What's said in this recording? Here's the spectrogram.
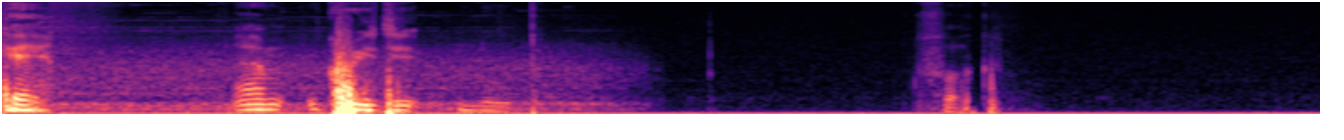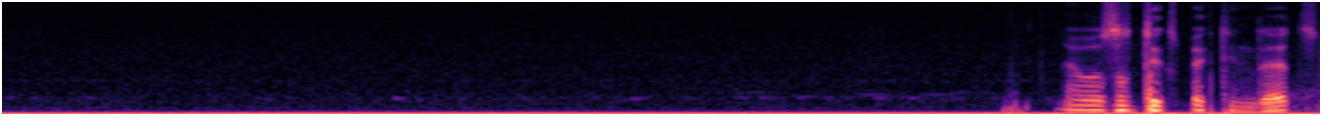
Okay. I'm greedy noob. Fuck. I wasn't expecting that.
